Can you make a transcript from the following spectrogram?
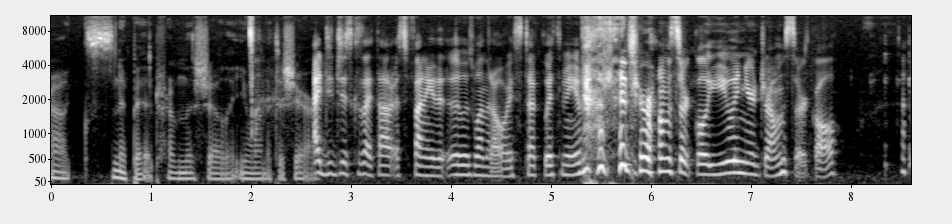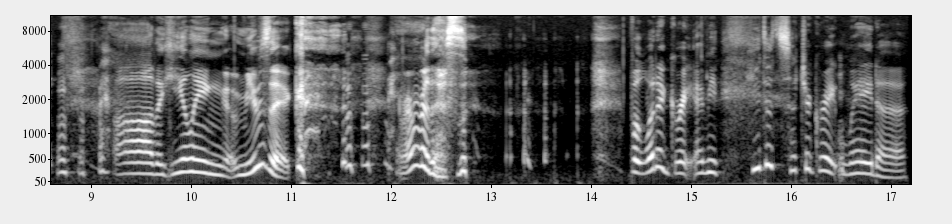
uh, snippet from the show that you wanted to share. I did just because I thought it was funny that it was one that always stuck with me about the drum circle. You and your drum circle. oh, the healing music. I remember this. but what a great, I mean, he did such a great way to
